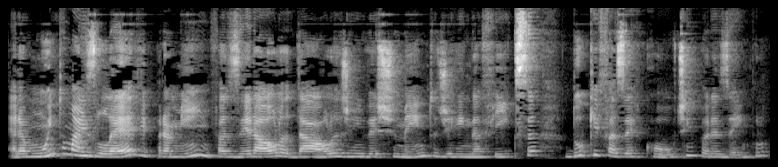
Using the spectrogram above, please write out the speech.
Era muito mais leve para mim fazer aula, dar aulas de investimento de renda fixa do que fazer coaching, por exemplo.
